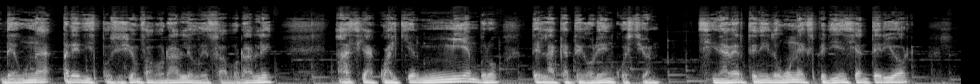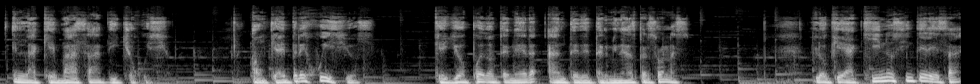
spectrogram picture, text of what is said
de una predisposición favorable o desfavorable hacia cualquier miembro de la categoría en cuestión sin haber tenido una experiencia anterior en la que basa dicho juicio. Aunque hay prejuicios que yo puedo tener ante determinadas personas. Lo que aquí nos interesa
